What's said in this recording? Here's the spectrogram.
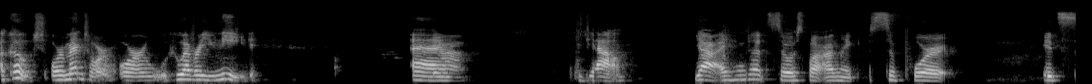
a coach or a mentor or whoever you need. And yeah. yeah. Yeah i think that's so spot on like support. It's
